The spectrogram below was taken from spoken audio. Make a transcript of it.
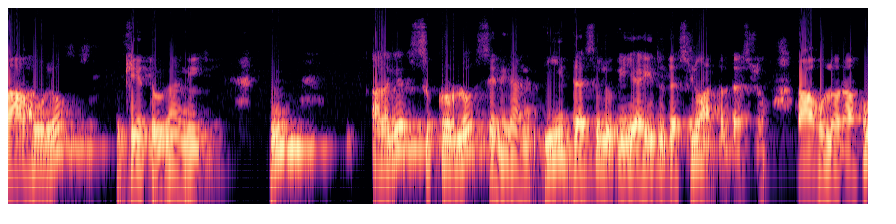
రాహులో కేతువు కానీ అలాగే శుక్రుడిలో శని కానీ ఈ దశలు ఈ ఐదు దశలు అంతర్దశలు. రాహులో రాహు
